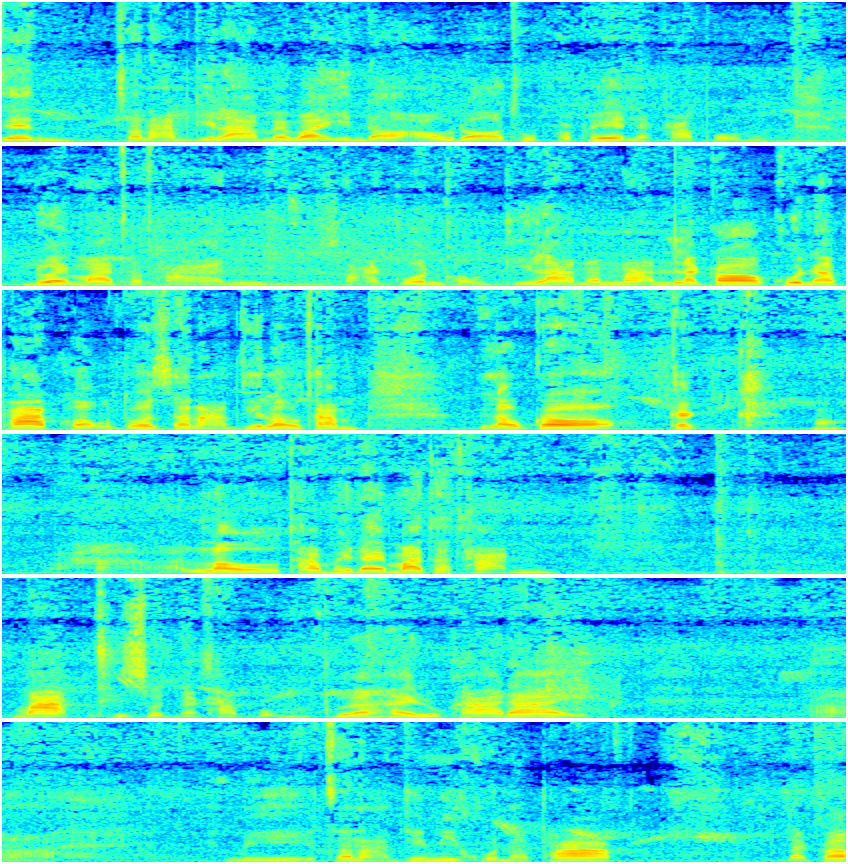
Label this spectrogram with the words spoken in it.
เส้นสนามกีฬาไม่ว่าอินดอร์เอาดอร์ทุกประเภทนะครับผมด้วยมาตรฐานสากลของกีฬานั้นๆ แล้วก็คุณภาพของตัวสนามที่เราทำเราก็กเราทำให้ได้มาตรฐานมากที่สุดนะครับผมเพื่อให้ลูกค้าได้มีสนามที่มีคุณภาพ แล้วก็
